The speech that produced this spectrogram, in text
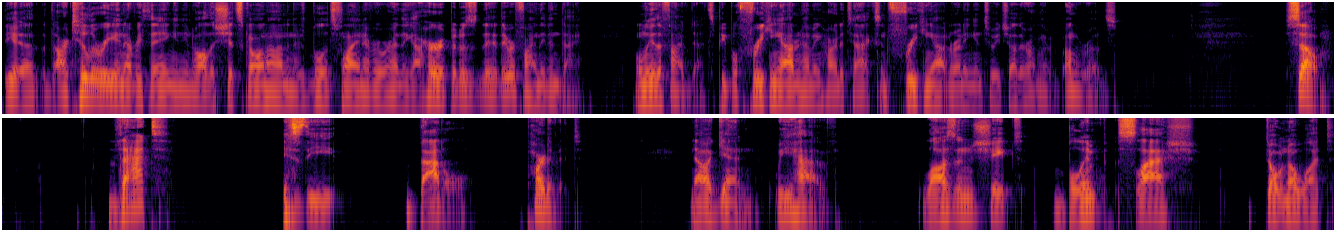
the, uh, the, artillery and everything, and you know all the shit's going on, and there's bullets flying everywhere, and they got hurt, but was they, they were fine. They didn't die. Only the five deaths. People freaking out and having heart attacks, and freaking out and running into each other on the on the roads. So that is the battle part of it. Now again, we have lozenge shaped blimp slash don't know what.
